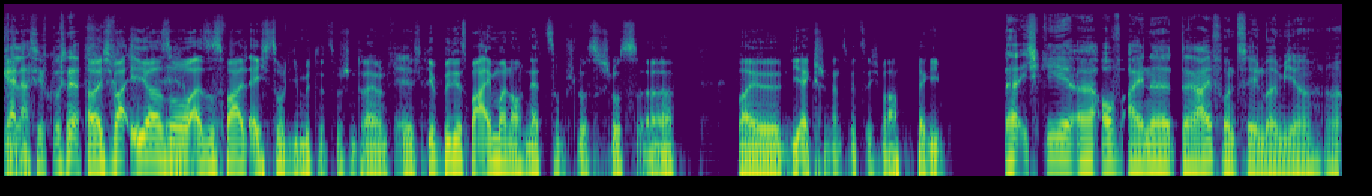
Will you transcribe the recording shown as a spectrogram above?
relativ gute. aber ich war eher so, also es war halt echt so die Mitte zwischen 3 und 4. Ja. Ich bin jetzt mal einmal noch nett zum Schluss, Schluss äh, weil die Action ganz witzig war. Blackie. Äh, Ich gehe äh, auf eine 3 von 10 bei mir. Ja.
